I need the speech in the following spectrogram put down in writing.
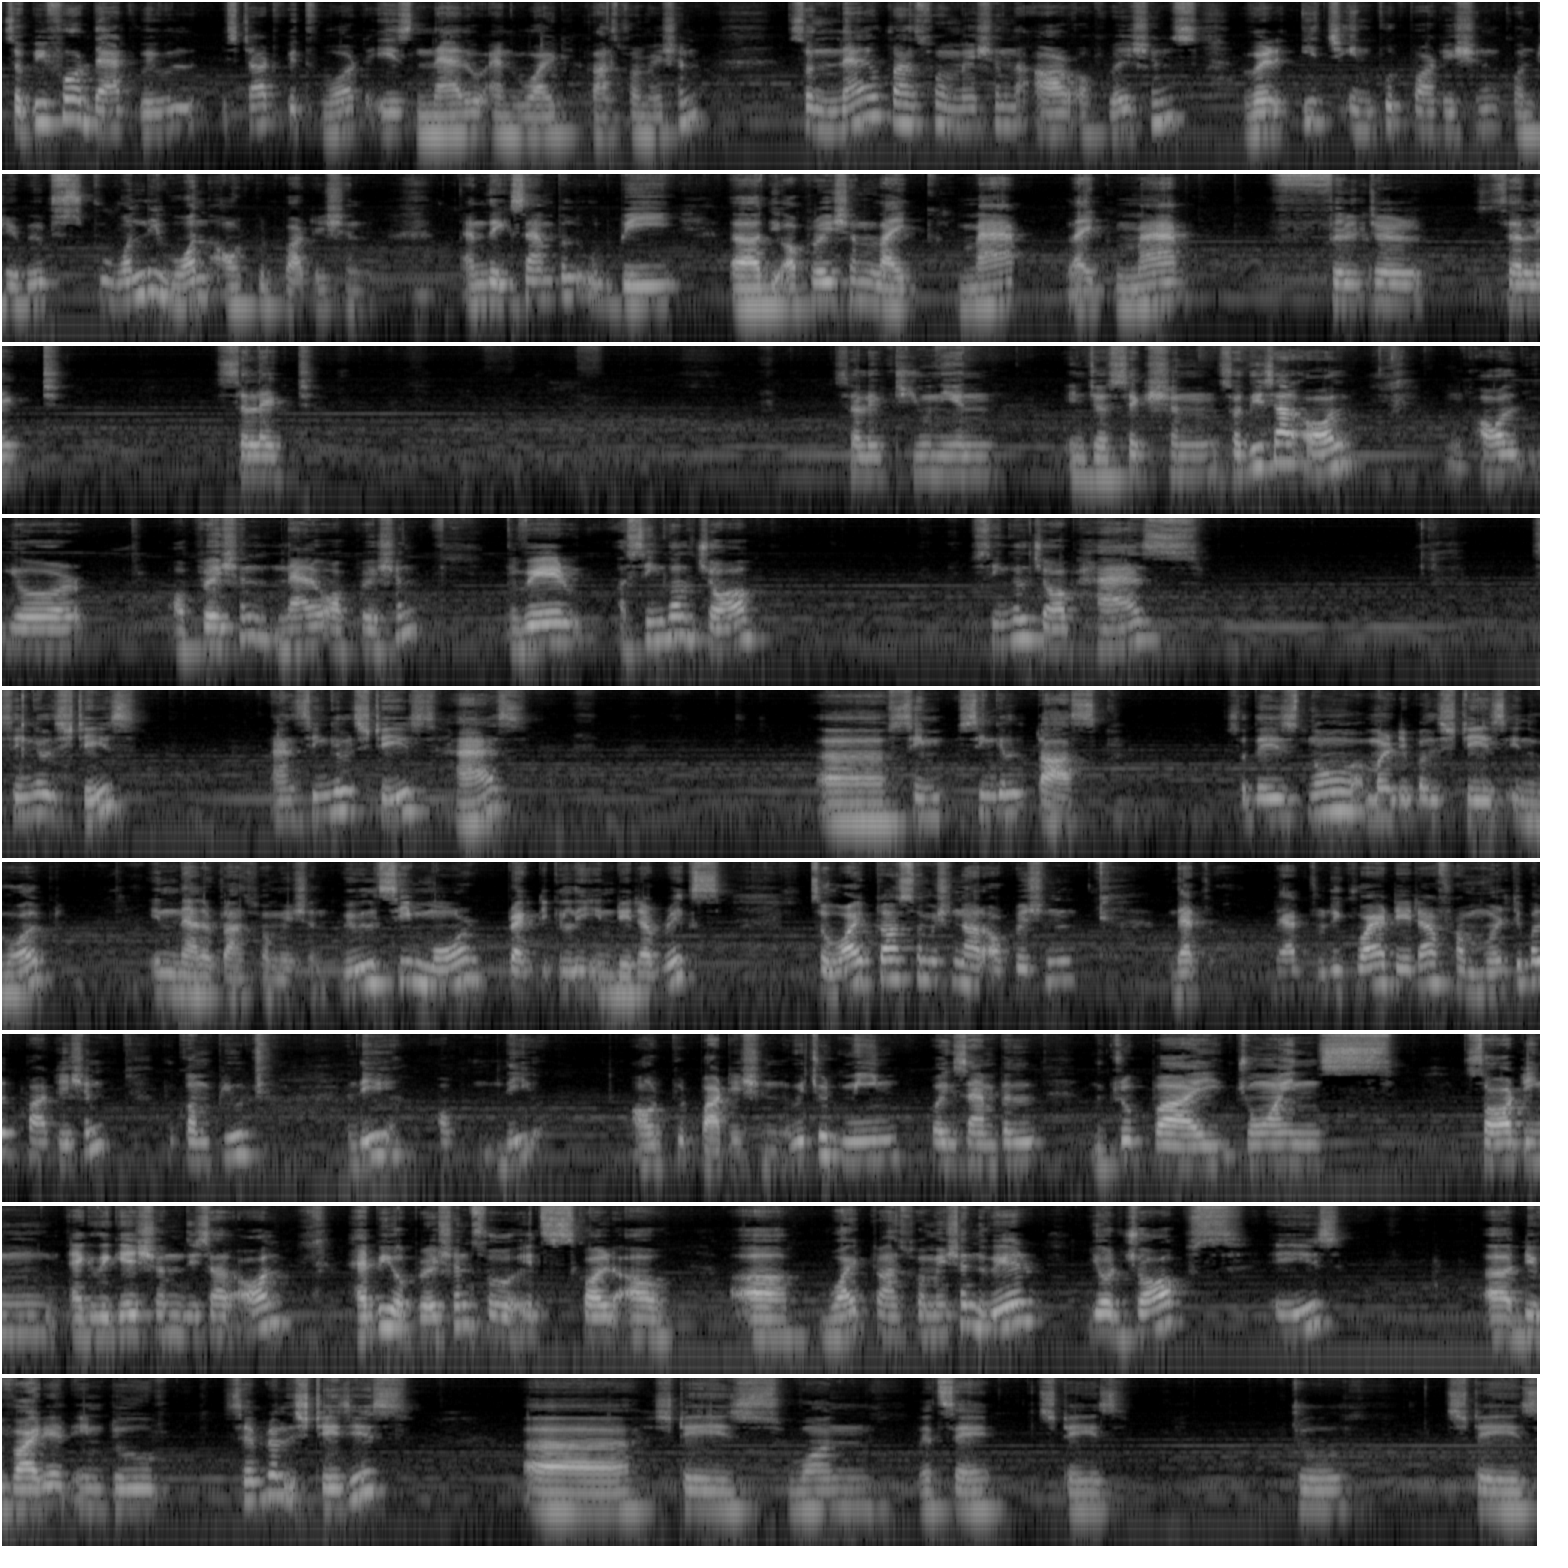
So before that, we will start with what is narrow and wide transformation. So narrow transformation are operations where each input partition contributes to only one output partition. And the example would be uh, the operation like map, like map, filter, select, select, select union, intersection. So these are all all your operation narrow operation where a single job single job has single stage and single stage has a sim single task. So there is no multiple stages involved in narrow transformation. We will see more practically in databricks so wide transformation are operation that that require data from multiple partition to compute the the output partition which would mean for example the group by joins sorting aggregation these are all heavy operations. So it's called a, a wide transformation where your jobs is uh, divided into several stages uh, stage one let's say stage 2 stage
